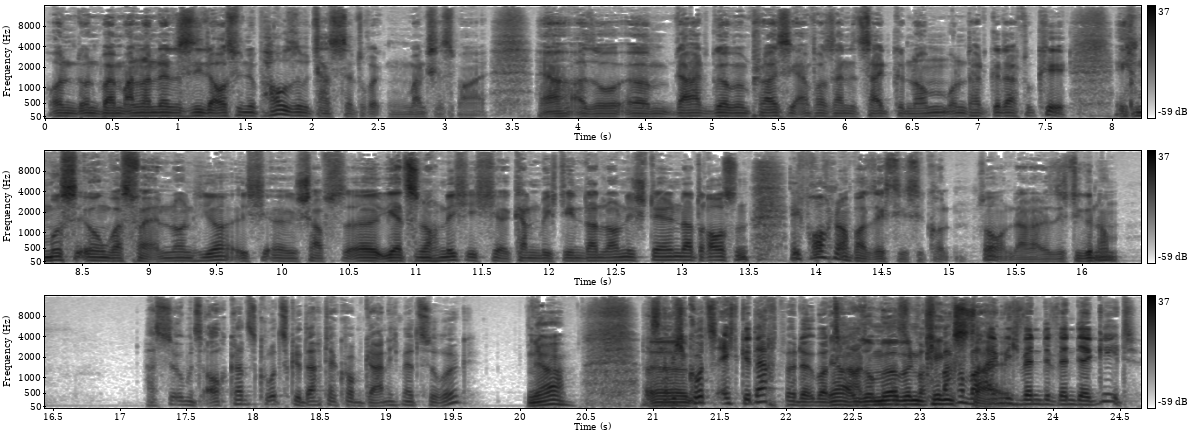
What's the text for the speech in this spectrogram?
Und, und beim anderen, das sieht aus wie eine Pause-Taste drücken, manches Mal. Ja, also ähm, da hat Gervin Price sich einfach seine Zeit genommen und hat gedacht, okay, ich muss irgendwas verändern hier. Ich äh, schaff's äh, jetzt noch nicht. Ich äh, kann mich denen dann noch nicht stellen da draußen. Ich brauche noch mal 60 Sekunden. So, und dann hat er sich die genommen. Hast du übrigens auch ganz kurz gedacht, er kommt gar nicht mehr zurück? Ja. Das äh, habe ich kurz echt gedacht bei der Übertragung. Ja, so Mervyn was, was machen wir eigentlich, wenn, wenn der geht?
